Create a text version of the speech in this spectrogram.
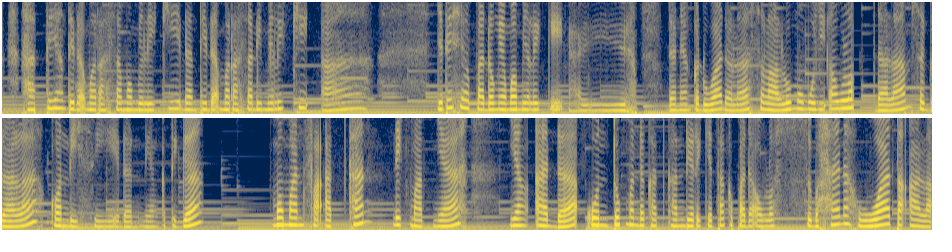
Hati yang tidak merasa memiliki dan tidak merasa dimiliki. Ah. Jadi siapa dong yang memiliki? Ay. Dan yang kedua adalah selalu memuji Allah dalam segala kondisi dan yang ketiga memanfaatkan nikmatnya yang ada untuk mendekatkan diri kita kepada Allah Subhanahu wa taala.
